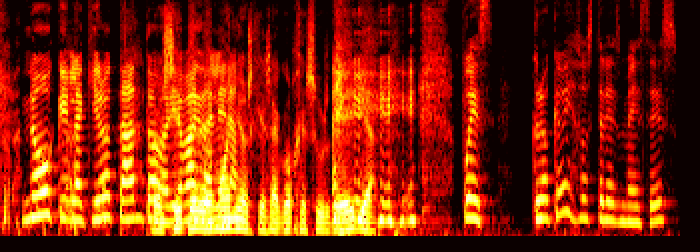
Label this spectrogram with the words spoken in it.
No, que la quiero tanto a Los María siete Magdalena. demonios que sacó Jesús de ella. pues creo que esos tres meses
